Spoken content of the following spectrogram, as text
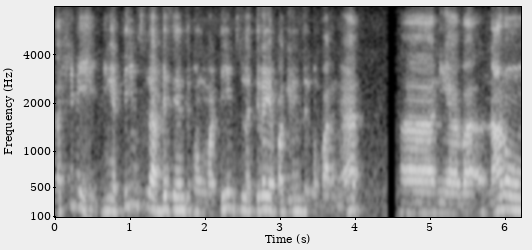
தர்ஷினி நீங்க டீம்ஸ்ல அப்படியே சேர்ந்துக்கோங்கம்மா. டீம்ஸ்ல திரையை பகிர்ந்துருக்கோம் பாருங்க. ஆஹ் நீங்க நானும்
